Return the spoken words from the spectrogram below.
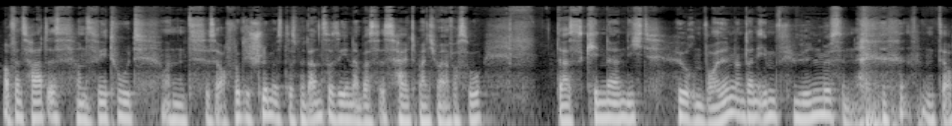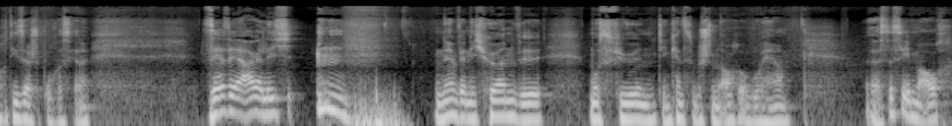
Auch wenn es hart ist und es weh tut und es auch wirklich schlimm ist, das mit anzusehen. Aber es ist halt manchmal einfach so, dass Kinder nicht hören wollen und dann eben fühlen müssen. und auch dieser Spruch ist ja sehr, sehr ärgerlich. ne, wenn ich hören will, muss fühlen. Den kennst du bestimmt auch irgendwo her. Es ist eben auch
